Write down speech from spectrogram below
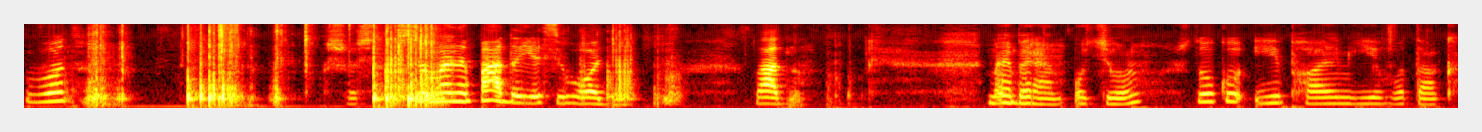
Вот. Щось все в мене падає сьогодні. Ладно. Ми беремо оцю штуку і пхаємо її отак.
